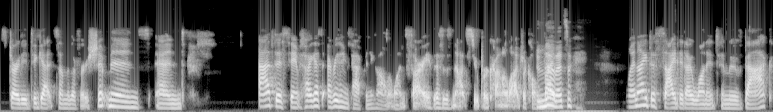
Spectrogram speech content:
started to get some of the first shipments. And at this same, so I guess everything's happening all at once. Sorry, this is not super chronological. No, but that's okay. When I decided I wanted to move back,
